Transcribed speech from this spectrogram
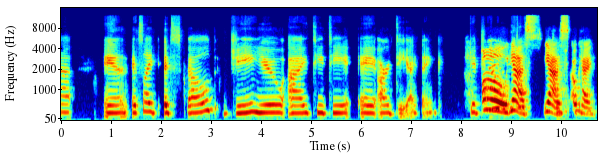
that. And it's like it's spelled G U I T T A R D, I think. Get Oh, yes. Yes. Okay.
